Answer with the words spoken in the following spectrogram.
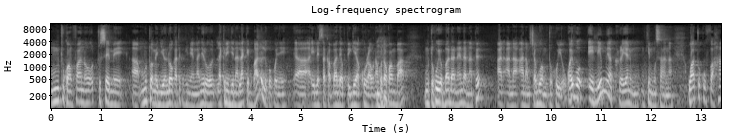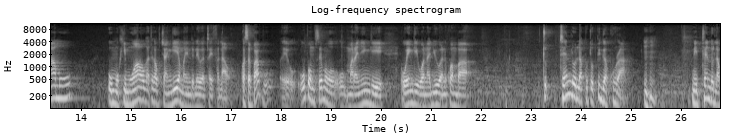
mtu kwa mfano tuseme uh, mtu amejiondoa katika kinyang'anyiro lakini jina lake bado liko kwenye uh, ile stakabadhi ya kupigia kura. Unakuta mm-hmm. kwamba mtu huyo bado anaenda nape an, an, anamchagua mtu huyo. Kwa hivyo elimu ya kiraia ni muhimu sana. Watu kufahamu umuhimu wao katika kuchangia maendeleo ya taifa lao. Kwa sababu e, upo msemo mara nyingi wengi wanajua ni kwamba tendo la kutopiga kura mm-hmm. ni tendo la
